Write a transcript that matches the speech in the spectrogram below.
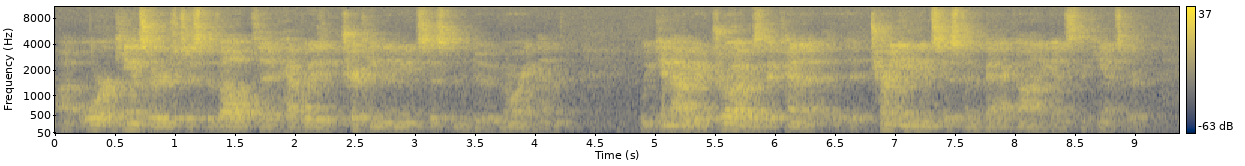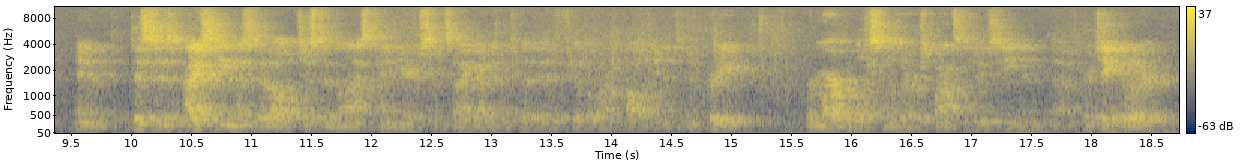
Uh, or cancers just develop that have ways of tricking the immune system into ignoring them we can now give drugs that kind of turn the immune system back on against the cancer. And this is, I've seen this develop just in the last ten years since I got into the field of oncology, and it's been pretty remarkable, some of the responses we've seen. In uh, particular,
